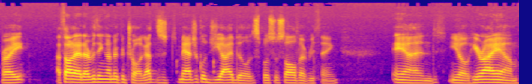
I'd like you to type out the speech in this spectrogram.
right? I thought I had everything under control. I got this magical GI Bill. that's supposed to solve everything. And, you know, here I am,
